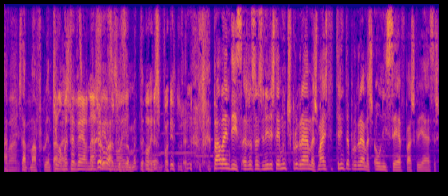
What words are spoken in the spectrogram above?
vá. claro, Está claro. a frequentar. Aquilo é uma às vezes. às vezes, não é é? uma. Pois, pois. Para além disso, as Nações Unidas têm muitos programas, mais de 30 programas. A Unicef para as crianças,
